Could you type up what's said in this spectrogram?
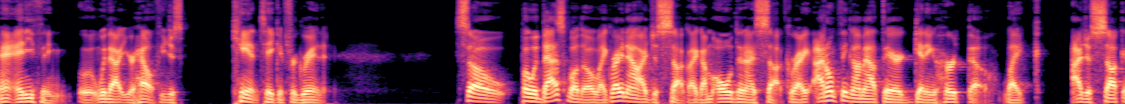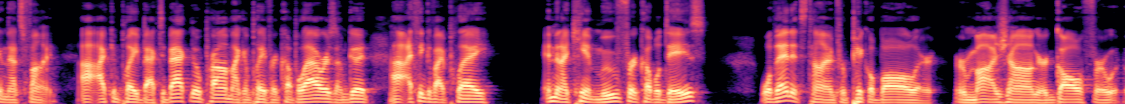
anything without your health. You just can't take it for granted. So, but with basketball though, like right now, I just suck. Like I'm old and I suck, right? I don't think I'm out there getting hurt though. Like I just suck and that's fine. I, I can play back to back, no problem. I can play for a couple hours. I'm good. I, I think if I play and then I can't move for a couple days, well, then it's time for pickleball or or mahjong or golf or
